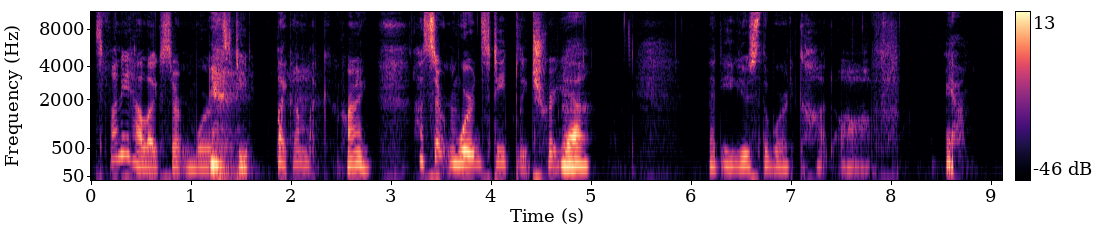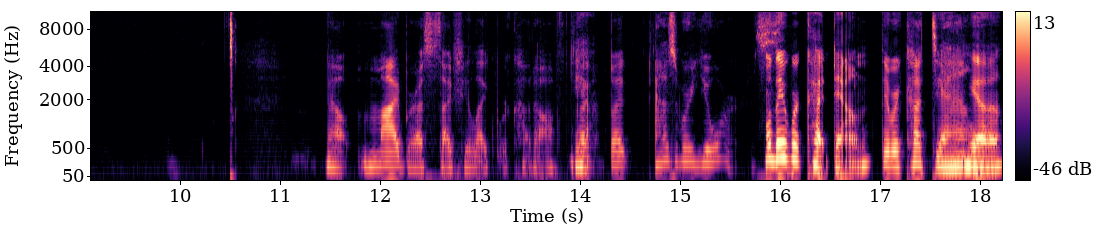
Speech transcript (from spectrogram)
It's funny how like certain words deep like I'm like crying. How certain words deeply trigger Yeah. that you use the word cut off. Yeah. Now, my breasts I feel like were cut off. But, Yeah. But as were yours. Well, they were cut down. they were cut down. Yeah.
